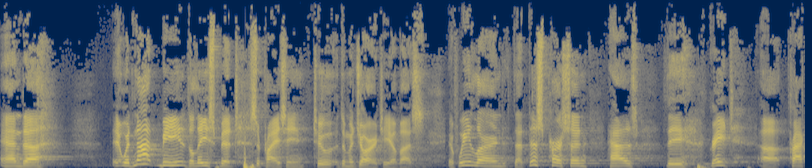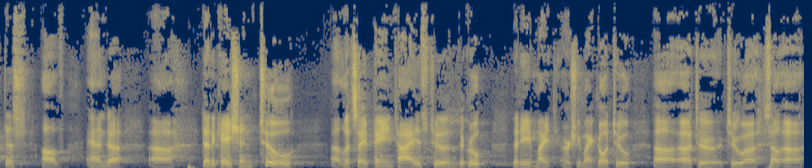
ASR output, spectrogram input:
And uh, it would not be the least bit surprising to the majority of us if we learned that this person has the great uh, practice of and uh, uh, dedication to, uh, let's say, paying tithes to the group that he might or she might go to uh, uh, to to sell,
